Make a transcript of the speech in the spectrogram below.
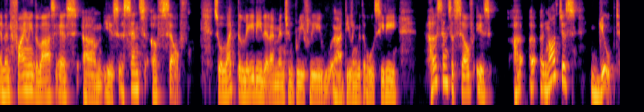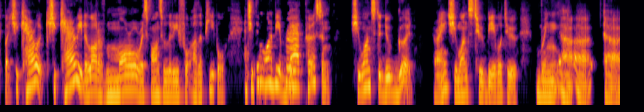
And then finally, the last S um, is a sense of self. So, like the lady that I mentioned briefly uh, dealing with the OCD, her sense of self is uh, uh, uh, not just guilt, but she carried she carried a lot of moral responsibility for other people, and she didn't want to be a hmm. bad person. She wants to do good, right? She wants to be able to bring uh, uh, uh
